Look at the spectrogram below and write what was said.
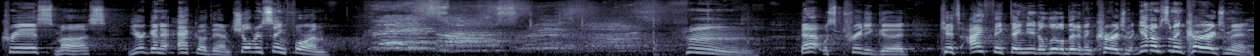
Christmas, you're going to echo them. Children, sing for them. Christmas. Hmm, that was pretty good. Kids, I think they need a little bit of encouragement. Give them some encouragement.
